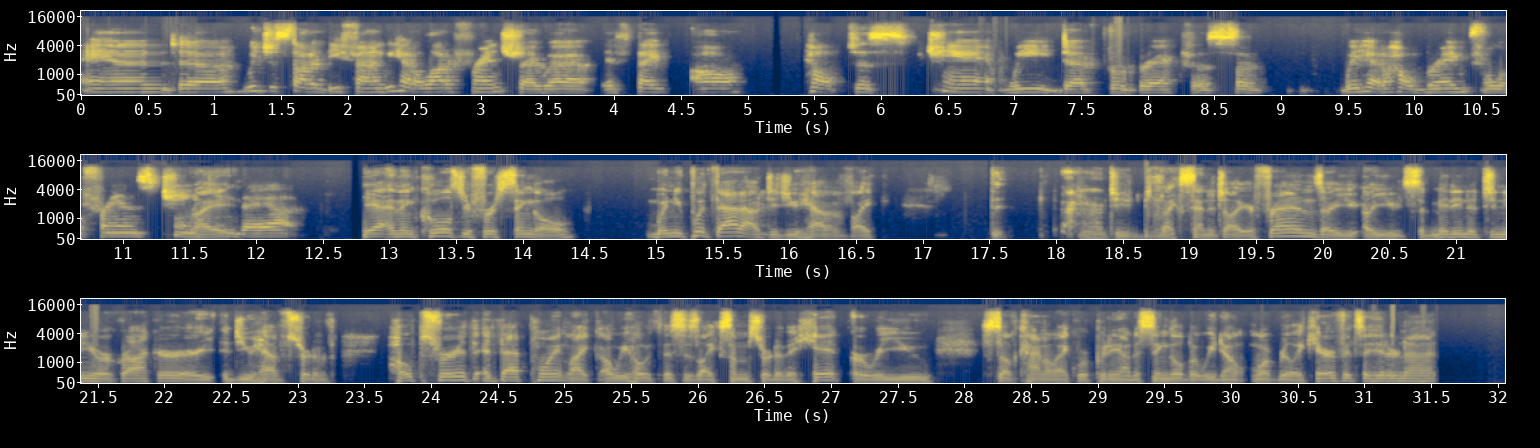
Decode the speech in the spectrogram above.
And uh, we just thought it'd be fun. We had a lot of friends show up. If they all helped us chant "We eat dub for breakfast," so we had a whole room full of friends chanting right. that. Yeah, and then "Cool's" your first single. When you put that out, did you have like I don't know, do you like send it to all your friends? Are you are you submitting it to New York Rocker or do you have sort of hopes for it at that point? Like, oh, we hope this is like some sort of a hit, or were you still kind of like we're putting out a single, but we don't really care if it's a hit or not?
